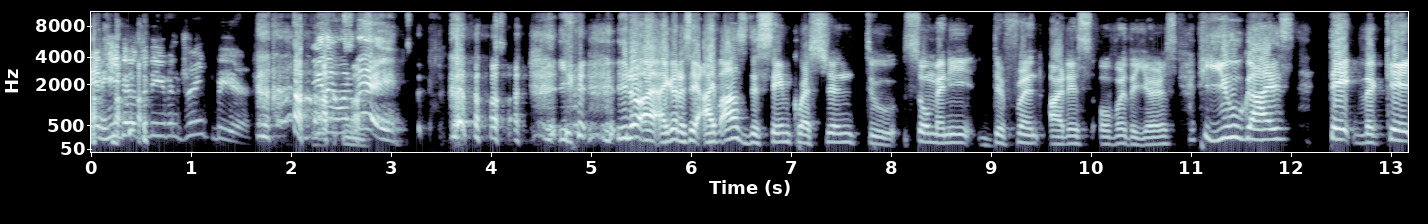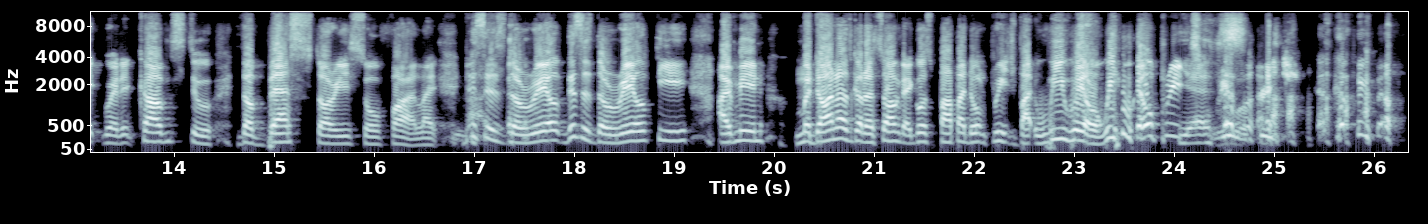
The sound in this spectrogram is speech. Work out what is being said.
and he doesn't even drink beer. Neither were they. you, you know, I, I gotta say, I've asked the same question to so many different artists over the years. You guys take the cake when it comes to the best story so far. Like this is the real, this is the realty. I mean, Madonna's got a song that goes, "Papa, don't preach," but we will, we will preach. Yes. We will preach. we will.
